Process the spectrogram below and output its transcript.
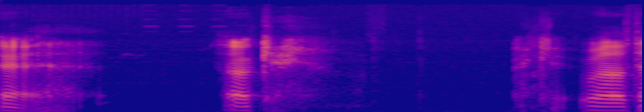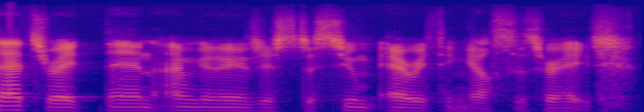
Okay. Okay. Well, if that's right, then I'm gonna just assume everything else is right.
